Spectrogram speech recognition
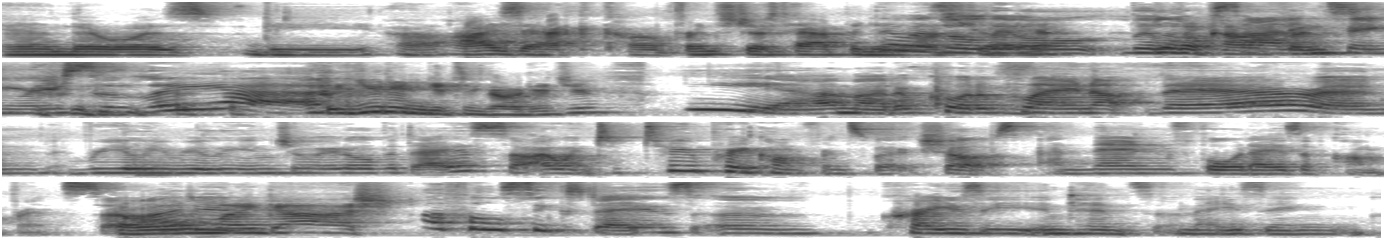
and there was the uh, Isaac conference just happened There in Australia. There was a Australia. little little, exciting conference. thing recently, yeah. But you didn't get to go, did you? Yeah, I might have caught a plane up there and really, really enjoyed all the days. So I went to two pre-conference workshops and then four days of conference. So I Oh my gosh! a full six days of crazy, intense, amazing,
